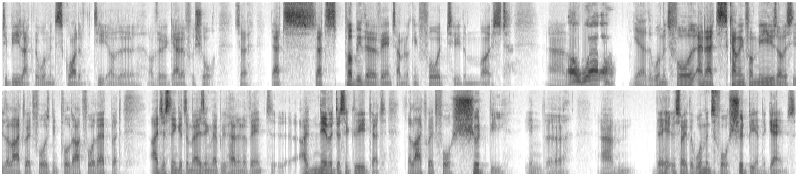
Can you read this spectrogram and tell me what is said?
to be like the women's squad of the t- of the of the regatta for sure. So that's that's probably the event I'm looking forward to the most. Um, Oh wow! yeah, the women's four, and that's coming from me, who's obviously the lightweight four has been pulled out for that. But I just think it's amazing that we've had an event. I've never disagreed that the lightweight four should be in the Um, the sorry, the women's four should be in the games.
